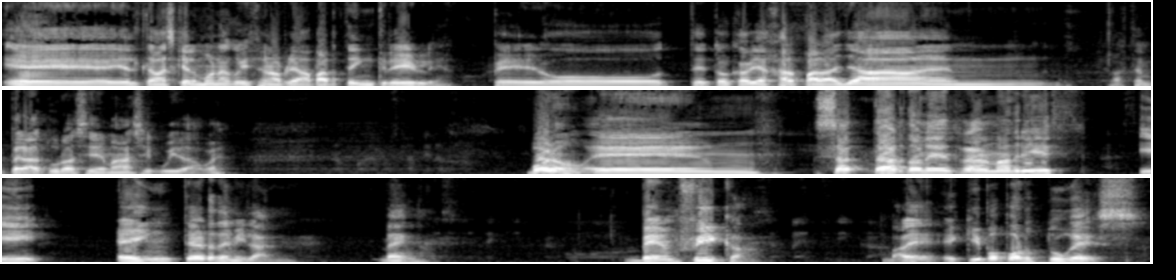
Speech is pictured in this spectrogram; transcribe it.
Eh, el tema es que el Mónaco hizo una primera parte increíble. Pero te toca viajar para allá en las temperaturas y demás y cuidado, ¿eh? Bueno, eh, Shakhtar Real Madrid y e Inter de Milán. Venga. Benfica. ¿Vale? Equipo portugués.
